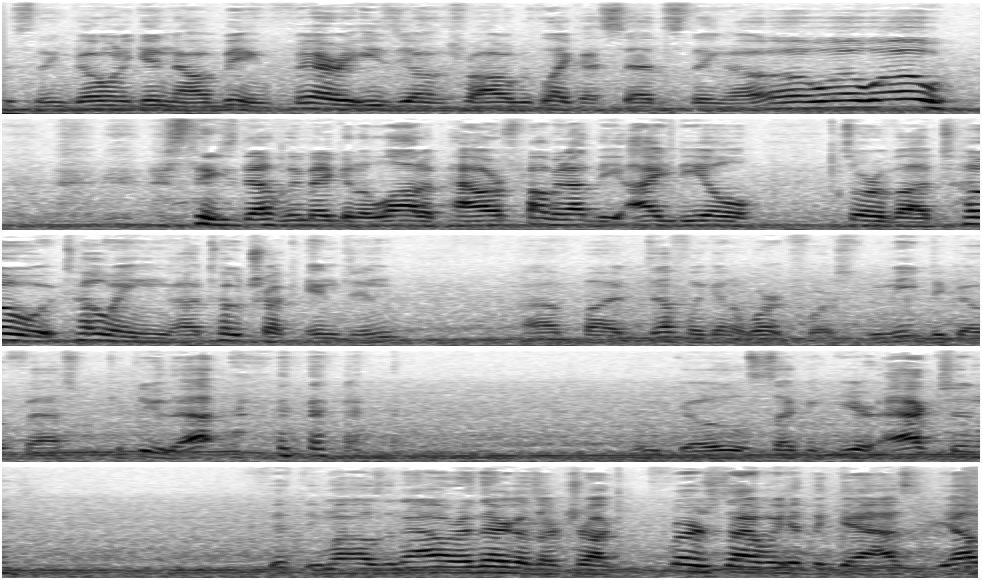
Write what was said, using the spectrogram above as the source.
this thing going again. Now I'm being very easy on the throttle because, like I said, this thing, oh, whoa, whoa. this thing's definitely making a lot of power. It's probably not the ideal sort of uh, tow, towing uh, tow truck engine, uh, but definitely going to work for us. we need to go fast, we can do that. there we go, a little second gear action. 50 miles an hour, and there goes our truck. First time we hit the gas. Yep.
